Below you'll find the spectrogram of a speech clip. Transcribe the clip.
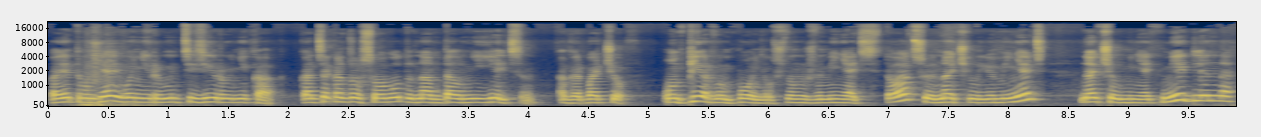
Поэтому я его не романтизирую никак. В конце концов, свободу нам дал не Ельцин, а Горбачев. Он первым понял, что нужно менять ситуацию, начал ее менять, начал менять медленно.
